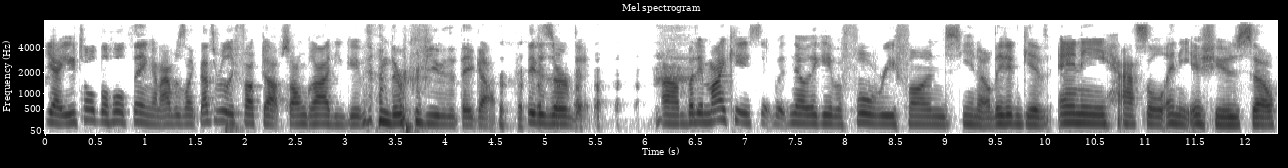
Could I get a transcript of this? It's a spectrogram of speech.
Yeah, you told the whole thing, and I was like, that's really fucked up. So I'm glad you gave them the review that they got. They deserved it. Um, but in my case, it would no, they gave a full refund. You know, they didn't give any hassle, any issues. So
